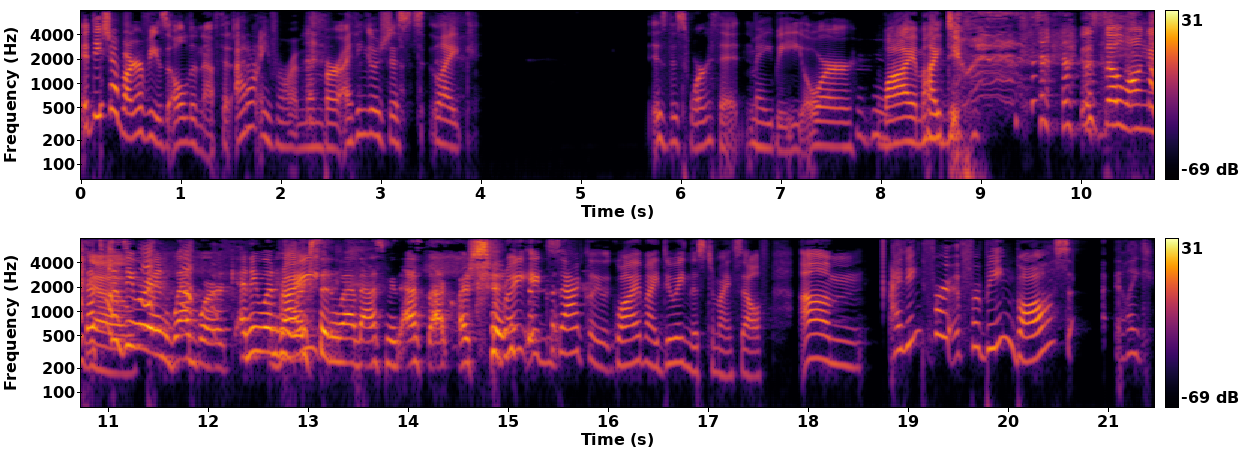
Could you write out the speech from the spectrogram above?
Indie shopography is old enough that I don't even remember. I think it was just like, is this worth it? Maybe, or mm-hmm. why am I doing? it It was so long ago. That's because you were in web work. Anyone who right? works in web asked me ask that question. right? Exactly. Like, why am I doing this to myself? Um, I think for for being boss, like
